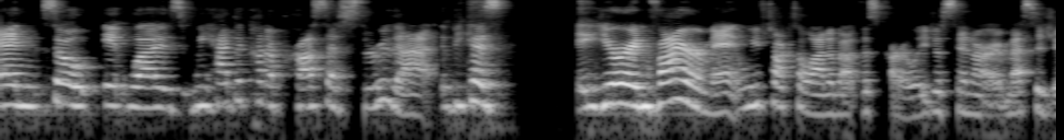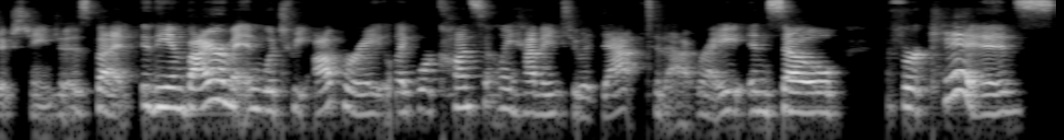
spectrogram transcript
and so it was, we had to kind of process through that because your environment, we've talked a lot about this, Carly, just in our message exchanges, but the environment in which we operate, like we're constantly having to adapt to that, right? And so for kids,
